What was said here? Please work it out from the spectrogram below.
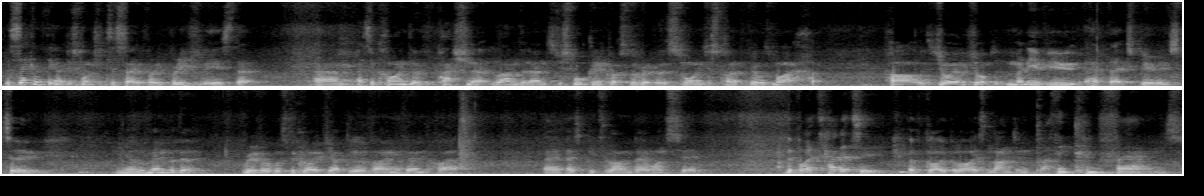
The second thing I just wanted to say very briefly is that um, as a kind of passionate Londoner, just walking across the river this morning just kind of fills my heart with joy. I'm sure many of you had that experience too. You know, remember the river was the great jugular vein of empire, uh, as Peter Linebaugh once said. The vitality of globalised London, I think, confounds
